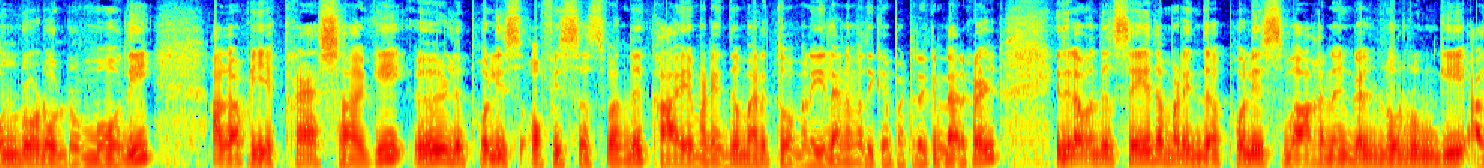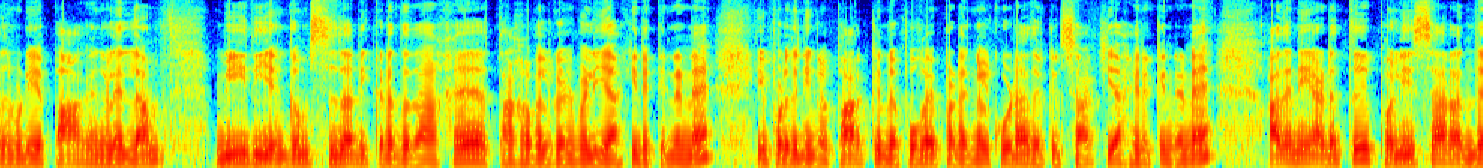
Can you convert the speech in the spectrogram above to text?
ஒன்றோடு ஒன்று மோதி அது அப்படியே கிராஷ் ஆகி ஏழு போலீஸ் ஆஃபீஸர்ஸ் வந்து காயமடைந்து மருத்துவமனையில் அனுமதிக்கப்பட்டிருக்கிறார்கள் இதில் வந்து சேதமடைந்த போலீஸ் வாகனங்கள் நொறுங்கி அதனுடைய பாகங்கள் எல்லாம் வீதி எங்கும் சிதறி கிடந்ததாக தகவல்கள் வெளியாகி இருக்கின்றன. இப்பொழுது நீங்கள் பார்க்கின்ற புகைப்படங்கள் கூட அதற்கு சாட்சியாக இருக்கின்றன. அதனை அடுத்து போலீசார் அந்த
